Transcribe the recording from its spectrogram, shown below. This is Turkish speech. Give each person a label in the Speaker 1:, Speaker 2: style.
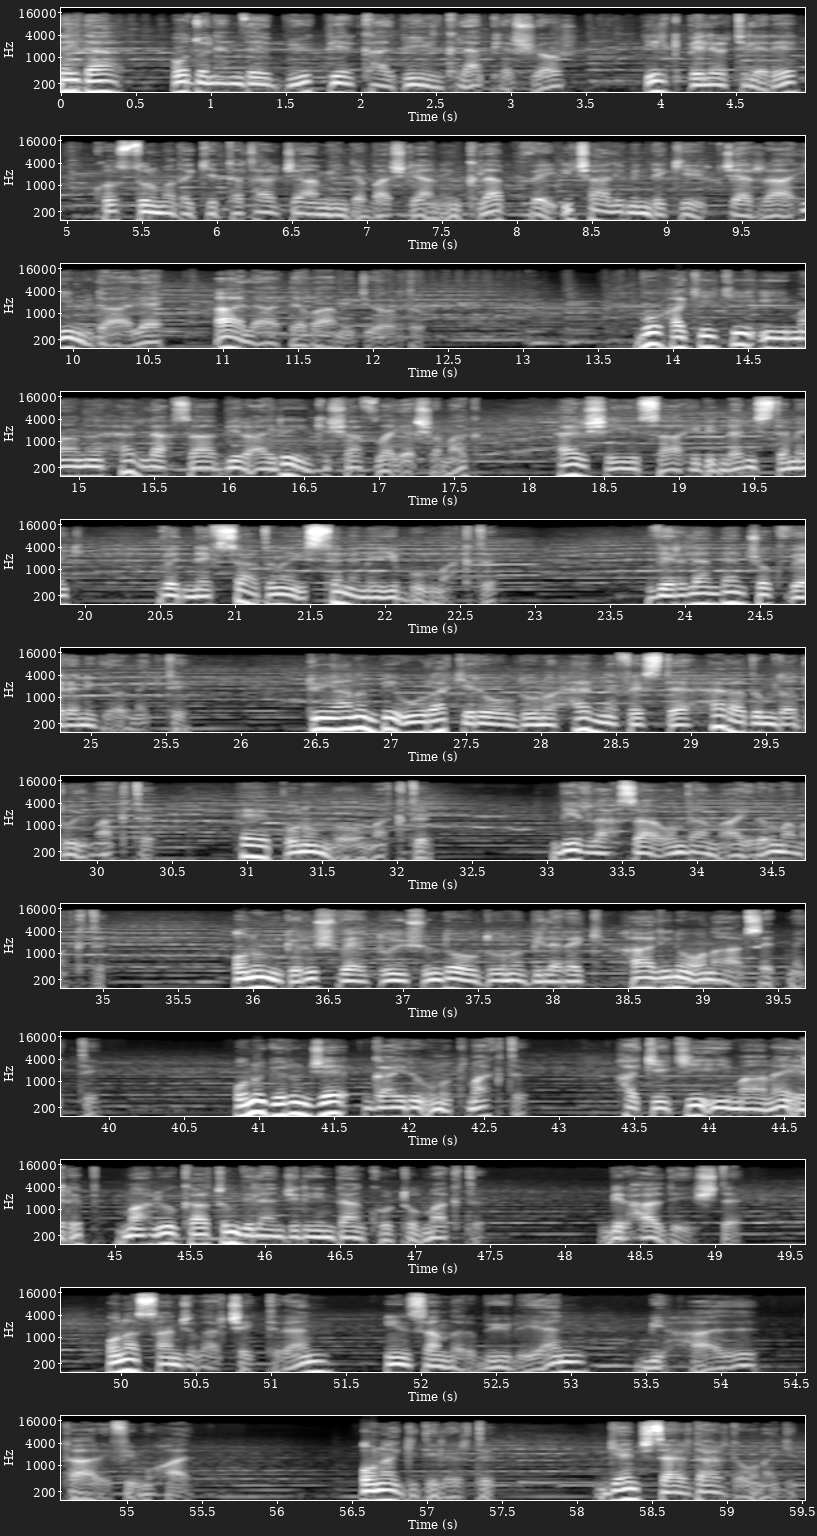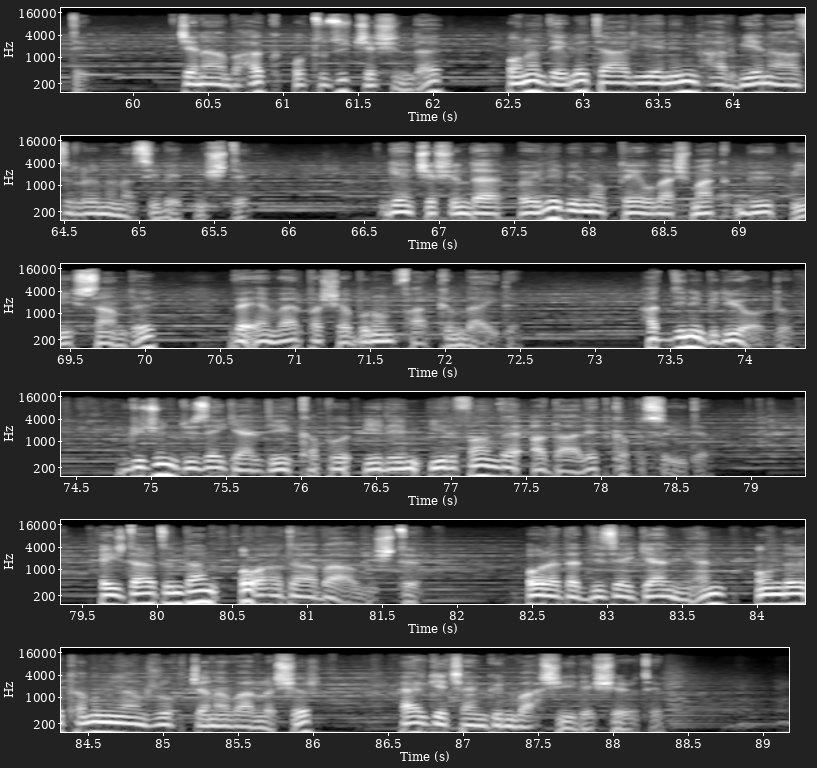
Speaker 1: Seyda o dönemde büyük bir kalbi inkılap yaşıyor, ilk belirtileri Kosturma'daki Tatar Camii'nde başlayan inkılap ve iç alemindeki cerrahi müdahale hala devam ediyordu. Bu hakiki imanı her lahza bir ayrı inkişafla yaşamak, her şeyi sahibinden istemek ve nefsi adına istememeyi bulmaktı. Verilenden çok vereni görmekti. Dünyanın bir uğrak yeri olduğunu her nefeste, her adımda duymaktı. Hep onunla olmaktı. Bir lahza ondan ayrılmamaktı. Onun görüş ve duyuşunda olduğunu bilerek halini ona arz etmekti. Onu görünce gayrı unutmaktı. Hakiki imana erip mahlukatın dilenciliğinden kurtulmaktı. Bir halde işte. Ona sancılar çektiren, insanları büyüleyen bir hal, tarifi muhal. Ona gidilirdi. Genç Serdar da ona gitti. Cenab-ı Hak 33 yaşında ona Devlet-i Aliye'nin Harbiye Nazırlığını nasip etmişti. Genç yaşında öyle bir noktaya ulaşmak büyük bir ihsandı ve Enver Paşa bunun farkındaydı. Haddini biliyordu. Gücün düze geldiği kapı ilim, irfan ve adalet kapısıydı. Ecdadından o adabı almıştı. Orada dize gelmeyen, onları tanımayan ruh canavarlaşır, her geçen gün vahşileşirdi.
